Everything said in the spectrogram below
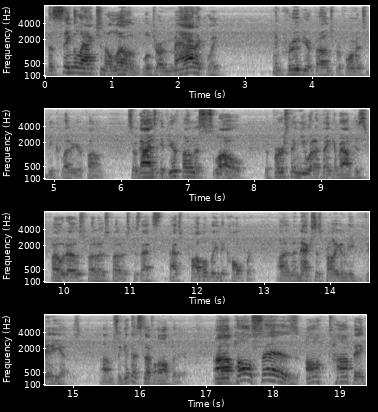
The single action alone will dramatically improve your phone's performance and declutter your phone. So guys if your phone is slow the first thing you want to think about is photos photos photos because that's that's probably the culprit. Uh, and the next is probably going to be videos. Um, so get that stuff off of there. Uh, Paul says off topic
